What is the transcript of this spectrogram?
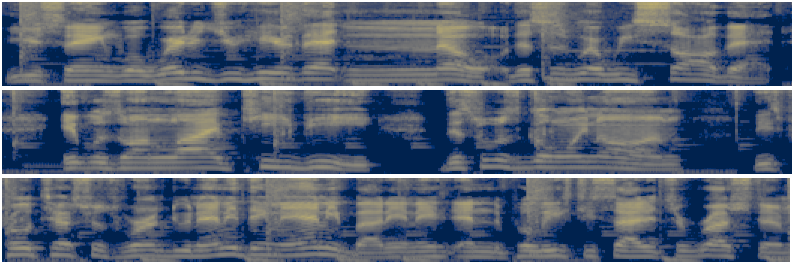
You're saying, well, where did you hear that? No, this is where we saw that. It was on live TV. This was going on. These protesters weren't doing anything to anybody, and, they, and the police decided to rush them.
